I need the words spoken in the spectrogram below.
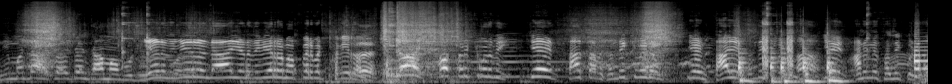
நீ மட்டும் அசால்ட்டாக போட்டு எனது வீரண்டா எனது வீரம் அப்பேற்பட்ட வீரம் ஏய், அப்பருக்கு பொழுது ஏன் தாத்தாவை சந்திக்க வேண்டும்? ஏன் தாயை சந்திக்க வேண்டும்? ஏன் அண்ணனை சந்திக்க வேண்டும்?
